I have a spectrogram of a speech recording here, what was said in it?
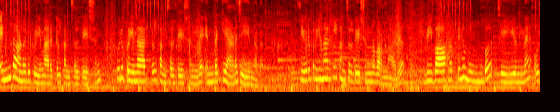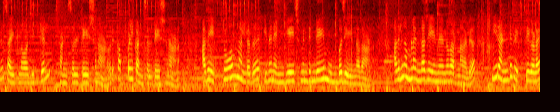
എന്താണ് ഒരു പ്രീ മാരിറ്റൽ കൺസൾട്ടേഷൻ ഒരു പ്രീ മാരിറ്റൽ കൺസൾട്ടേഷനിൽ എന്തൊക്കെയാണ് ചെയ്യുന്നത്? സി ഒരു പ്രീ മാരിറ്റൽ കൺസൾട്ടേഷൻ എന്ന് പറഞ്ഞാൽ വിവാഹത്തിന് മുമ്പ് ചെയ്യുന്ന ഒരു സൈക്കോളജിക്കൽ കൺസൾട്ടേഷനാണ് ഒരു കപ്പിൾ കൺസൾട്ടേഷനാണ് അത് ഏറ്റവും നല്ലത് ഇവൻ എൻഗേജ്മെന്റിന്റെയും മുമ്പ് ചെയ്യുന്നതാണ്. അതിൽ നമ്മൾ എന്താ ചെയ്യുന്നതെന്ന് പറഞ്ഞാൽ ഈ രണ്ട് വ്യക്തികളെ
